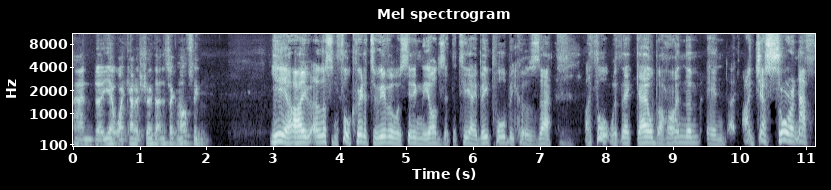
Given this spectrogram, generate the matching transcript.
and uh, yeah, Waikato showed that in the second half. Yeah, I, I listen. Full credit to whoever was setting the odds at the TAB pool because uh, I thought with that gale behind them, and I just saw enough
